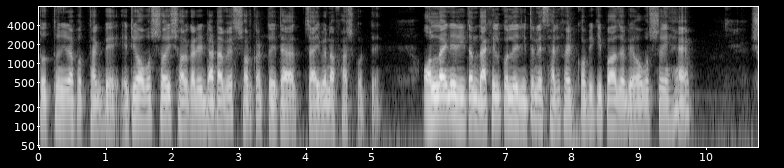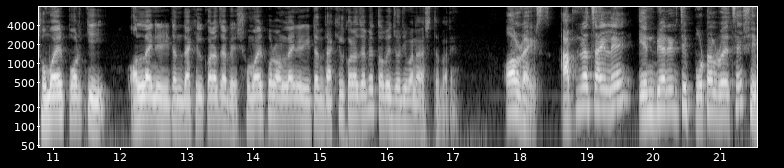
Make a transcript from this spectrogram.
তথ্য নিরাপদ থাকবে? এটি অবশ্যই সরকারি ডাটাবেস, সরকার তো এটা চাইবে না ফাঁস করতে। অনলাইনে রিটার্ন দাখিল করলে রিটার্নের সার্টিফাইড কপি কি পাওয়া যাবে? অবশ্যই হ্যাঁ। সময়ের পর কি অনলাইনে রিটার্ন দাখিল করা যাবে? সময়ের পর অনলাইনে রিটার্ন দাখিল করা যাবে, তবে জরিমানা আসতে পারে। অল রাইটস আপনারা চাইলে এনবিআর এর যে পোর্টাল রয়েছে, সেই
